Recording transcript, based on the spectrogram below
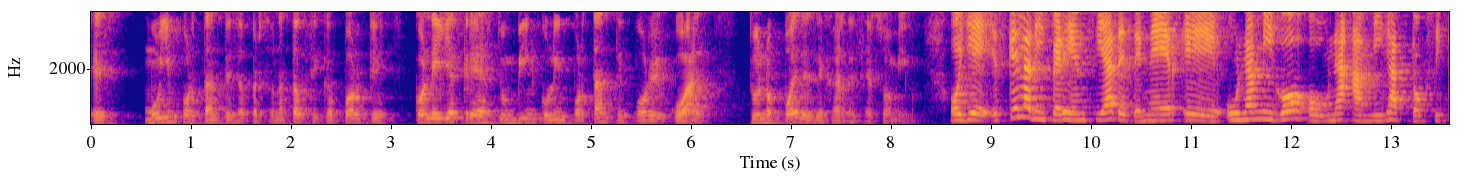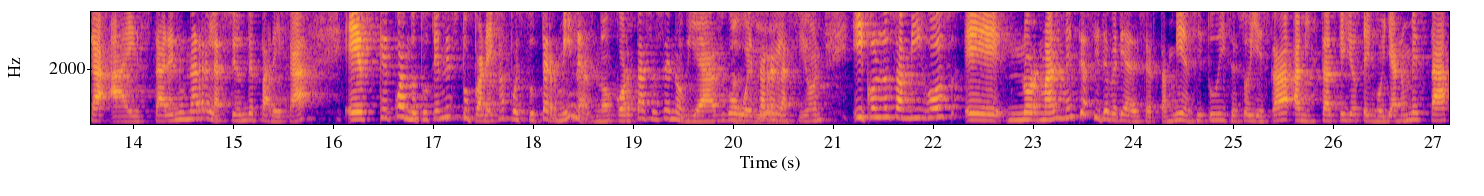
es muy importante esa persona tóxica porque con ella creaste un vínculo importante por el cual tú no puedes dejar de ser su amigo. Oye, es que la diferencia de tener eh, un amigo o una amiga tóxica a estar en una relación de pareja es que cuando tú tienes tu pareja, pues tú terminas, ¿no? Cortas ese noviazgo o esa es. relación. Y con los amigos, eh, normalmente así debería de ser también. Si tú dices, oye, esta amistad que yo tengo ya no me está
